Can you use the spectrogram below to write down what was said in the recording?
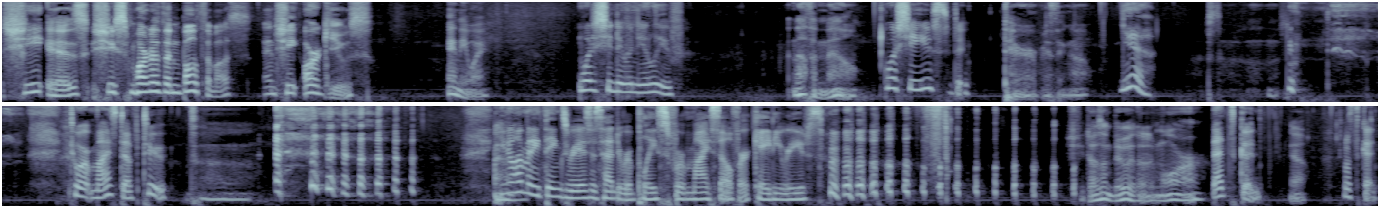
She is. She's smarter than both of us, and she argues. Anyway, What does she do when you leave? nothing now. What she used to do? Tear everything up. Yeah. Tore up my stuff too. You know how many things Riaz has had to replace for myself or Katie Reeves? She doesn't do it anymore. That's good. Yeah. That's good.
